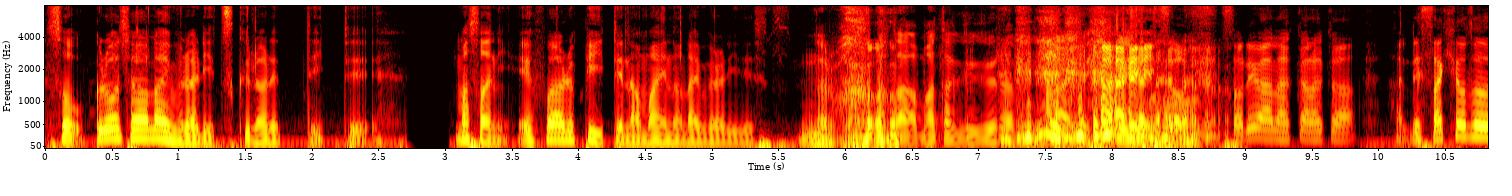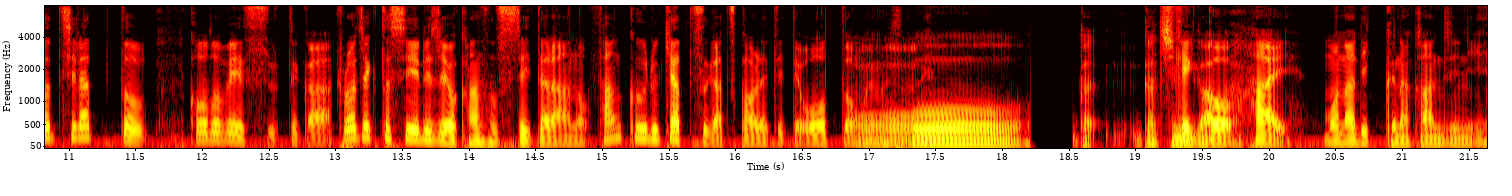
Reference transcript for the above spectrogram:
そう、クロージャーライブラリ作られていて、まさに FRP って名前のライブラリです。なるほど。また、またググラビにはい、そうそれはなかなか。で、先ほどちらっとコードベースっていうか、プロジェクト CLJ を観察していたら、あの、ファンクールキャッツが使われていて、おーっと思いましたね。おーがガチ味が。結構、はい、モナディックな感じに、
